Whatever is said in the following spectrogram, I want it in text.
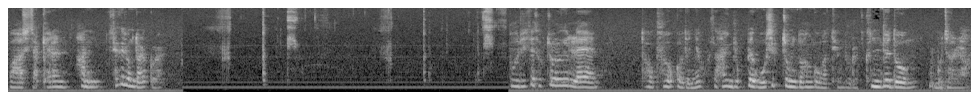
와 진짜 계란 한세개 정도 할 걸. 물이 계속 쫄길래 더 부었거든요. 그래서 한 650 정도 한 것 같아요 물을. 근데도 모자라.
